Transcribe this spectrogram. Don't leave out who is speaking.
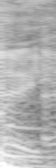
Speaker 1: Hey.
